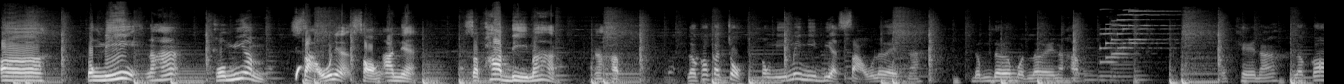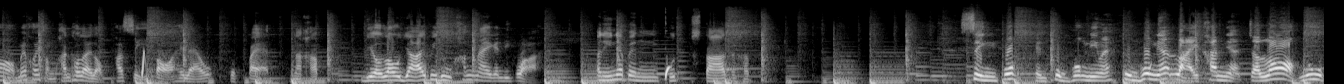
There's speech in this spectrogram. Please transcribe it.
เอ่อตรงนี้นะฮะโครเมียม เสาเนี่ยสองอันเนี่ยสภาพดีมากนะครับ แล้วก็กระจกตรงนี้ไม่มีเบียดเสาเลยนะเดิมๆหมดเลยนะครับโอเคนะ แล้วก็ไม่ค่อยสำคัญเท่าไหร่หรอกภาษีต่อให้แล้ว 68 นะครับ เดี๋ยวเราย้ายไปดูข้างในกันดีกว่า อันนี้เนี่ยเป็นพุทสตาร์ทนะครับสิ่งพวกเห็นปุ่มพวกนี้ไหมปุ่มพวกนี้หลายคันเนี่ยจะลอกรูป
